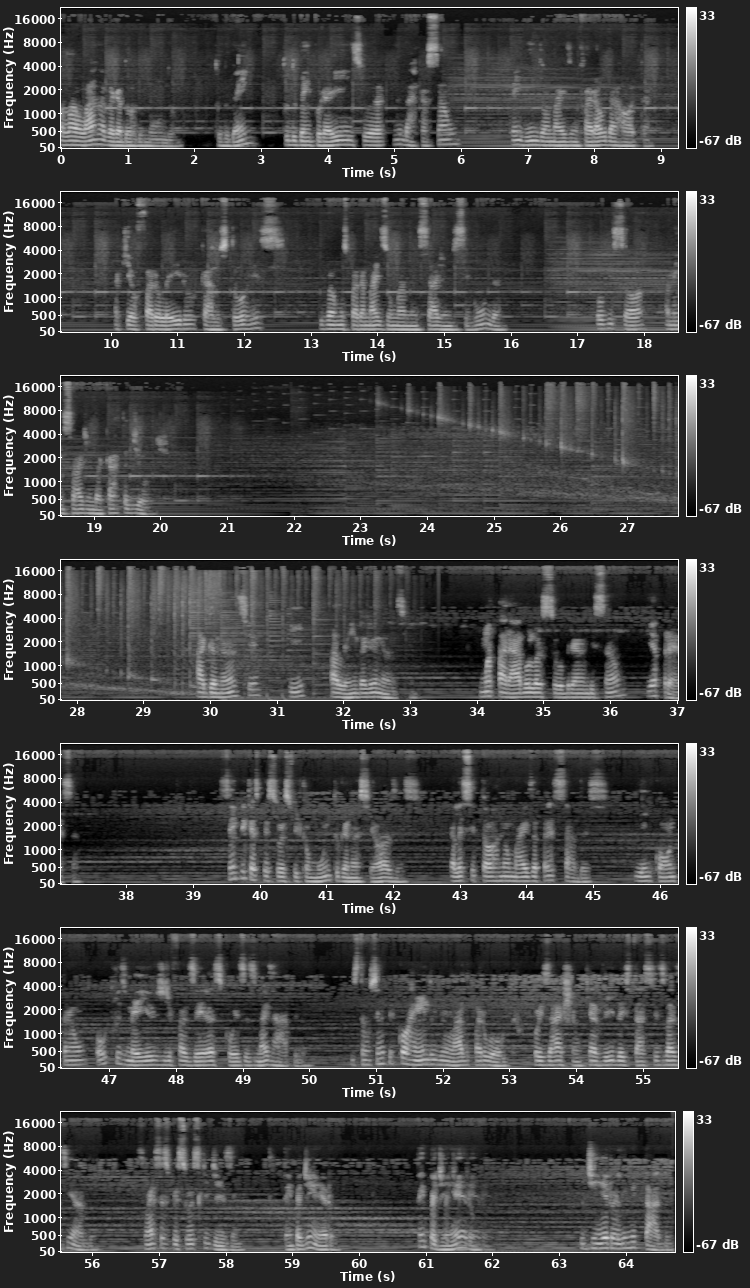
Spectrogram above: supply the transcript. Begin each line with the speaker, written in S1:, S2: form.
S1: Olá, olá, navegador do mundo. Tudo bem? Tudo bem por aí em sua embarcação? Bem-vindo a mais um Farol da Rota. Aqui é o faroleiro Carlos Torres e vamos para mais uma mensagem de segunda. Ouve só a mensagem da carta de hoje. A ganância e além da ganância. Uma parábola sobre a ambição e a pressa. Sempre que as pessoas ficam muito gananciosas, elas se tornam mais apressadas e encontram outros meios de fazer as coisas mais rápido. Estão sempre correndo de um lado para o outro, pois acham que a vida está se esvaziando. São essas pessoas que dizem: Tempo é dinheiro. Tempo é dinheiro? O dinheiro é limitado.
